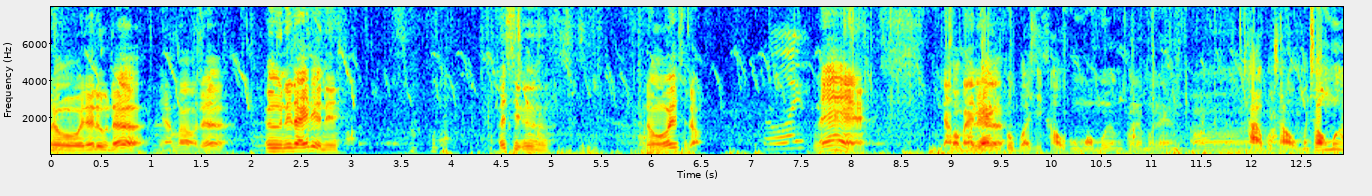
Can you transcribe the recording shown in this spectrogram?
โดยได้ดูเด้ออย่าเบาเด้อเออในใดเดี๋ยวนี้ไปสิเออโดยใช่เหรอโรยแน่จำบ่ไว้มาแรเด้องปุ๊บว่าสิเข้าห้องหมอเมืองเพิ่นมาแรงอ๋อถาบ่เช้ามันสองมื้อ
